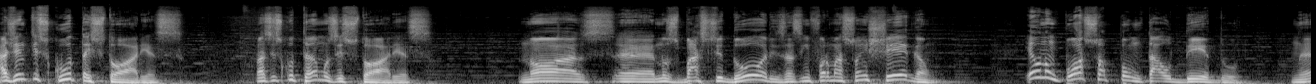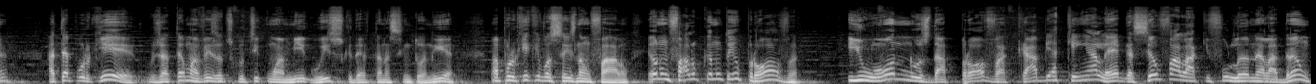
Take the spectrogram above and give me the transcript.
A gente escuta histórias. Nós escutamos histórias. Nós, eh, nos bastidores, as informações chegam. Eu não posso apontar o dedo, né? Até porque, já até uma vez eu discuti com um amigo isso, que deve estar na sintonia, mas por que, que vocês não falam? Eu não falo porque eu não tenho prova. E o ônus da prova cabe a quem alega. Se eu falar que fulano é ladrão,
